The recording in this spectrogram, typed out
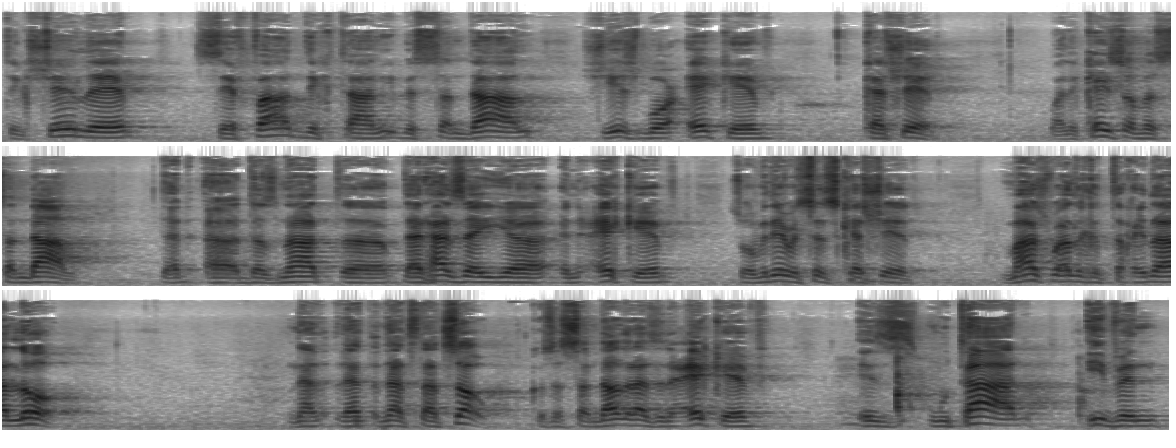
תקשה לשפה דקטני בסנדל שיש בו עקב כשר. But in the case of a sandal that uh, does not, uh, that has a uh, an ekev, so over there it says kasher. Mashma lechatchila lo. Now that, that's not so because a sandal that has an ekev is mutar even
